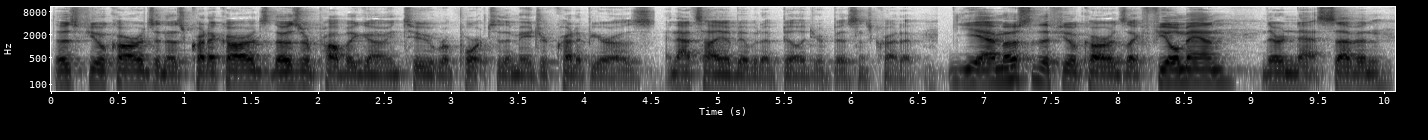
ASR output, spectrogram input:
Those fuel cards and those credit cards, those are probably going to report to the major credit bureaus and that's how you'll be able to build your business credit. Yeah, most of the fuel cards like Fuelman, they're net 7.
